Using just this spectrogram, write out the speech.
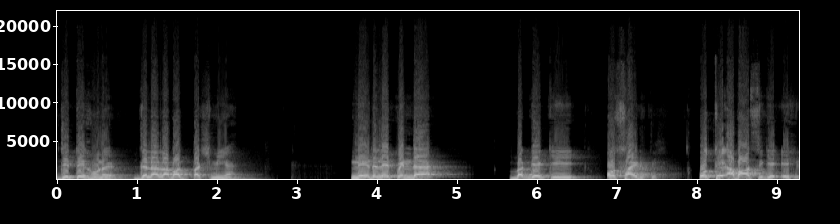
ਜਿੱਤੇ ਹੁਣ ਜਲਾਲਾਬਾਦ ਪੱਛਮੀ ਹੈ। ਨੇੜਲੇ ਪਿੰਡ ਹੈ ਬੱਗੇ ਕੀ ਉਸ ਸਾਈਡ ਤੇ। ਉੱਥੇ ਆਬਾਦ ਸੀਗੇ ਇਹ।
